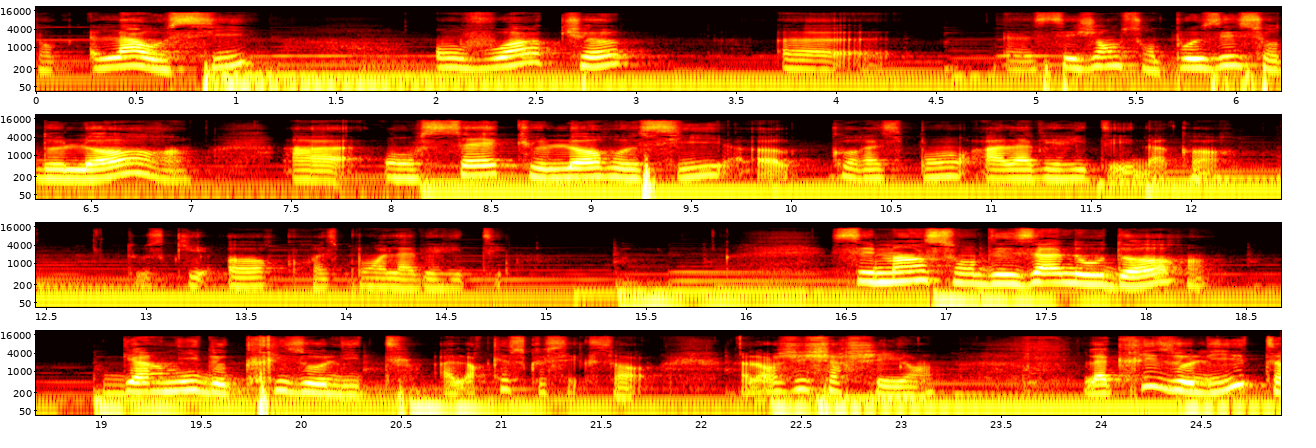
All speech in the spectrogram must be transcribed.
Donc là aussi, on voit que euh, euh, ses jambes sont posées sur de l'or. Euh, on sait que l'or aussi correspond à la vérité, d'accord? Tout ce qui est or correspond à la vérité. Ses mains sont des anneaux d'or garnis de chrysolite. Alors qu'est-ce que c'est que ça? Alors j'ai cherché. Hein. La chrysolite,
